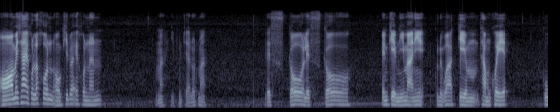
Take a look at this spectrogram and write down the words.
อ๋อไม่ใช่คนละคนโอ้คิดว่าไอ้คนนั้น มาหยิบกุญแจรถมา let's go let's go เล่นเกมนี้มานี่กูนึกว่าเกมทำเควส กู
